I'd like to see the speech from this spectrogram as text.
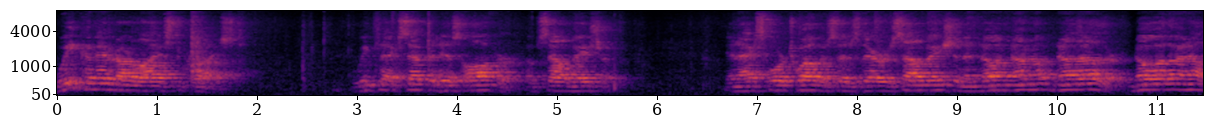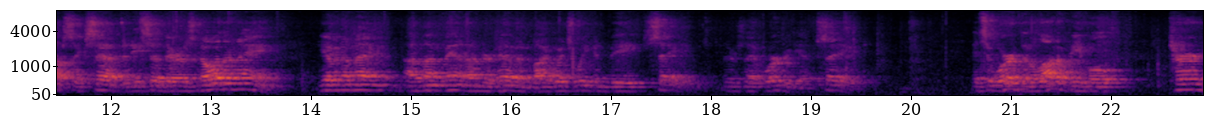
we committed our lives to Christ, we accepted his offer of salvation. In Acts 4.12 it says, there is salvation in no, none, none other, no other else except, and he said, there is no other name given among, among men under heaven by which we can be saved. There's that word again, saved. It's a word that a lot of people turn,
